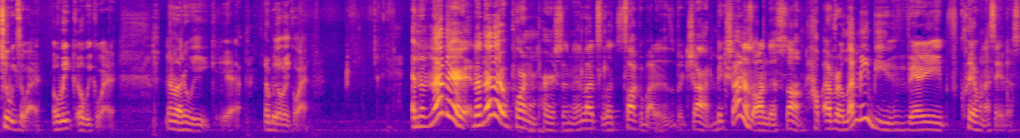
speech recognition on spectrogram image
two weeks away, a week, a week away, another week, yeah, it'll be a week away. And another and another important person, and let's let's talk about it is Big Sean. Big Sean is on this song. However, let me be very clear when I say this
